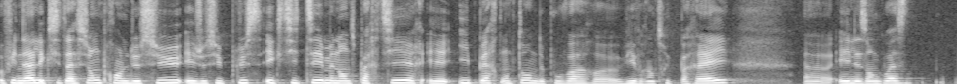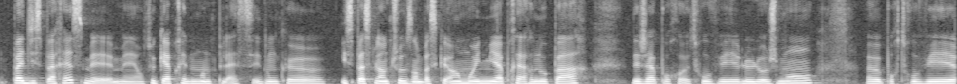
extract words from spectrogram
au final, l'excitation prend le dessus et je suis plus excitée maintenant de partir et hyper contente de pouvoir euh, vivre un truc pareil. Euh, et les angoisses, pas disparaissent, mais, mais en tout cas prennent moins de place. Et donc, il se passe plein de choses, hein, parce qu'un mois et demi après, Arnaud part, déjà pour trouver le logement, pour, trouver,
